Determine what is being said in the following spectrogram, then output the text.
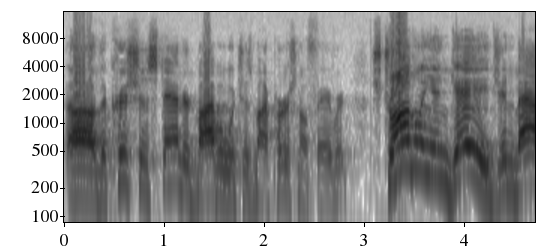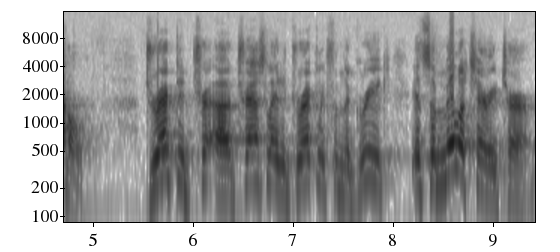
uh, the Christian Standard Bible, which is my personal favorite, strongly engage in battle. Directed, tra- uh, translated directly from the Greek, it's a military term.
